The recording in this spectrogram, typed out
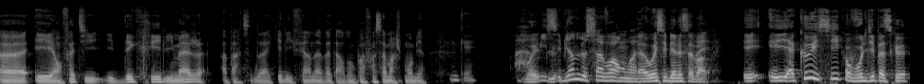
Euh, et en fait, il, il décrit l'image à partir de laquelle il fait un avatar. Donc parfois, ça marche moins bien. ok. Ah Ouais, oui, le- c'est bien de le savoir en vrai. Bah ouais, c'est bien de le savoir. Ouais. Et il y a que ici qu'on vous le dit parce que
